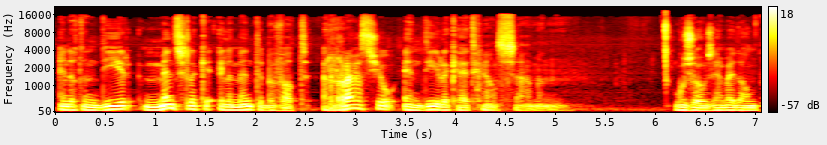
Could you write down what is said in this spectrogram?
en dat een dier menselijke elementen bevat. Ratio en dierlijkheid gaan samen. Hoezo zijn wij dan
